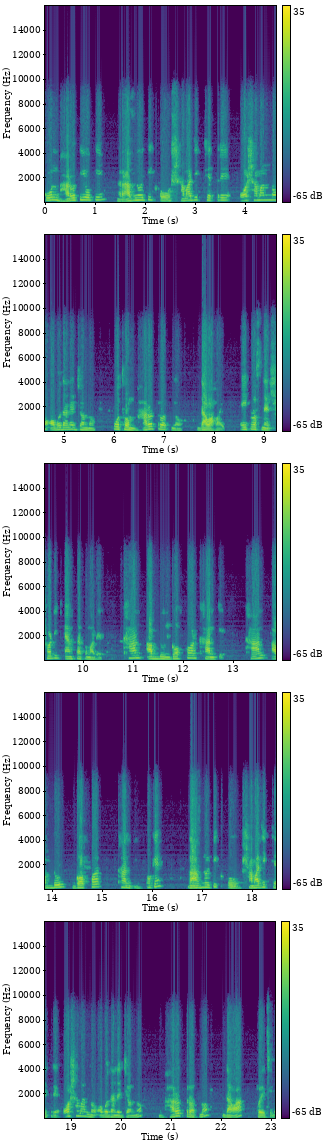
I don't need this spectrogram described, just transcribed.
কোন ভারতীয়কে রাজনৈতিক ও সামাজিক ক্ষেত্রে অসামান্য অবদানের জন্য প্রথম ভারতরত্ন দেওয়া হয়? এই প্রশ্নের সঠিক অ্যান্সার তোমাদের খান আব্দুল গফর খানকে। খান আব্দুল গফর খানকে ওকে রাজনৈতিক ও সামাজিক ক্ষেত্রে অসামান্য অবদানের জন্য ভারতরত্ন দেওয়া হয়েছিল।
